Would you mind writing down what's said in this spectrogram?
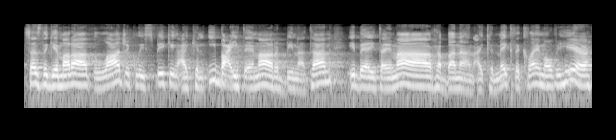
Says the Gemara, logically speaking, I can Rabbi Natan, Rabbanan. I can make the claim over here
